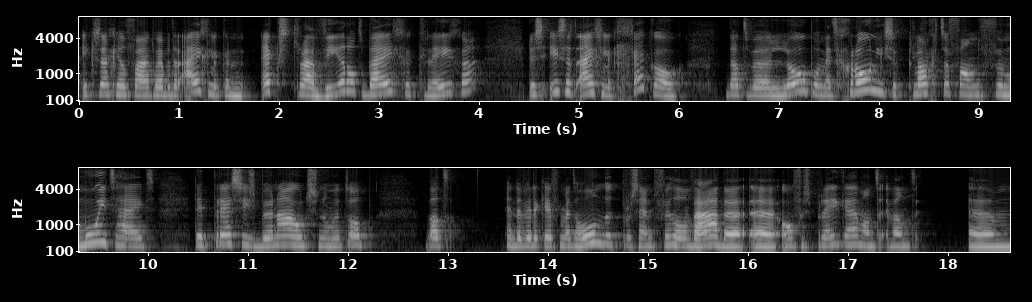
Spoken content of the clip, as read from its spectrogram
ik zeg heel vaak, we hebben er eigenlijk een extra wereld bij gekregen dus is het eigenlijk gek ook dat we lopen met chronische klachten van vermoeidheid, depressies, burn-outs, noem het op. Wat, en daar wil ik even met 100% veel waarde uh, over spreken. Want, want ehm,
